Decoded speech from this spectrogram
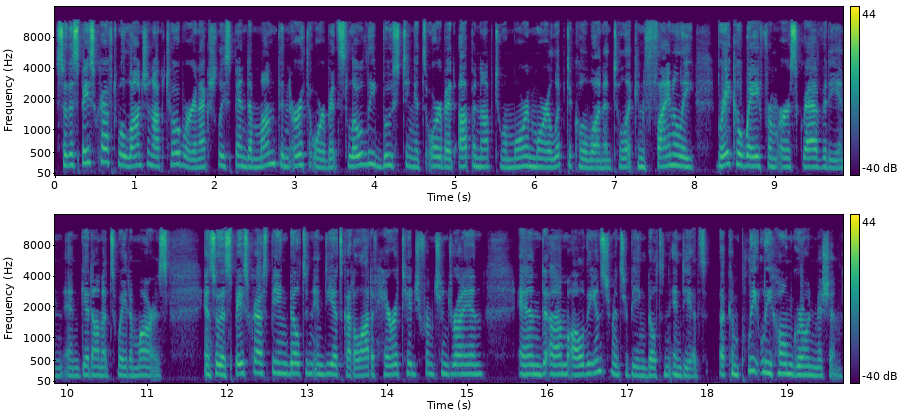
So the spacecraft will launch in October and actually spend a month in Earth orbit, slowly boosting its orbit up and up to a more and more elliptical one until it can finally break away from Earth's gravity and, and get on its way to Mars. And so the spacecraft's being built in India. It's got a lot of heritage from Chandrayaan, and um, all the instruments are being built in India. It's a completely homegrown mission.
